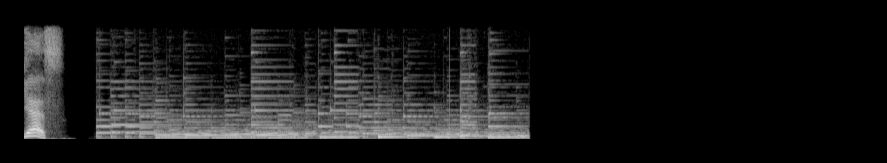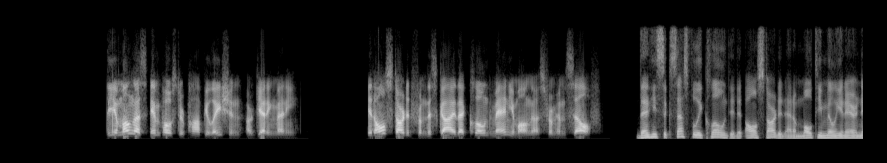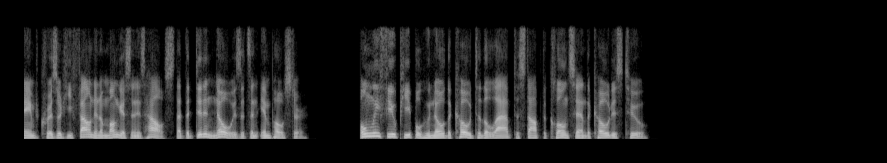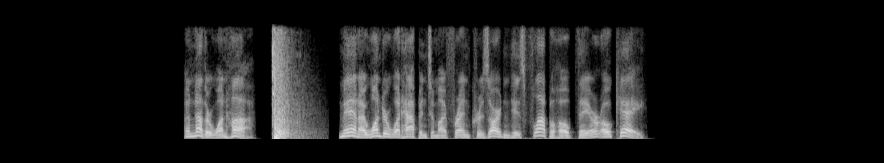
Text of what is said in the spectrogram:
Yes. The Among Us imposter population are getting many. It all started from this guy that cloned Man Among Us from himself. Then he successfully cloned it. It all started at a multimillionaire named Chrizard he found an Among Us in his house that the didn't know is it's an imposter. Only few people who know the code to the lab to stop the clone send the code is 2. Another one, huh? Man, I wonder what happened to my friend Chrizard and his Floppa hope they are okay.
